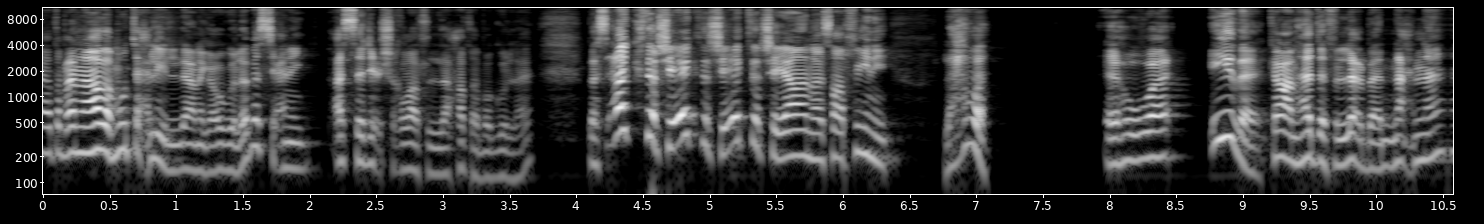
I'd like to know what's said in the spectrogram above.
آه طبعا هذا مو تحليل اللي أنا قاعد أقوله بس يعني على السريع شغلات اللي لاحظتها بقولها. بس أكثر شيء أكثر شيء أكثر شيء أنا صار فيني لحظة. آه، هو إذا كان هدف اللعبة أن إحنا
